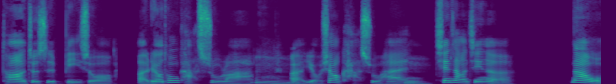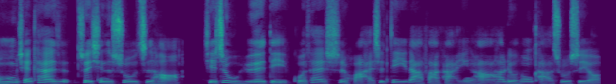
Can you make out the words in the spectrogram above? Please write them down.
通常就是比说，呃，流通卡数啦，嗯，呃，有效卡数和签账金额。嗯、那我们目前看最新的数字哈，截至五月底，国泰世华还是第一大发卡银行，它流通卡数是有。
